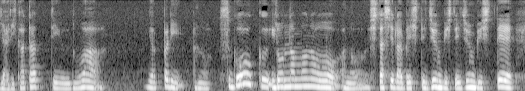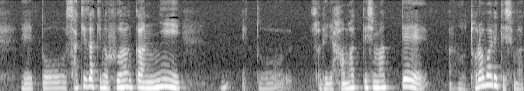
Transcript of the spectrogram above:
やり方っていうのはやっぱりあのすごくいろんなものをあの下調べして準備して準備して、えーと、先々の不安感に、えっと、それにはまってしまってとらわれてしまっ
